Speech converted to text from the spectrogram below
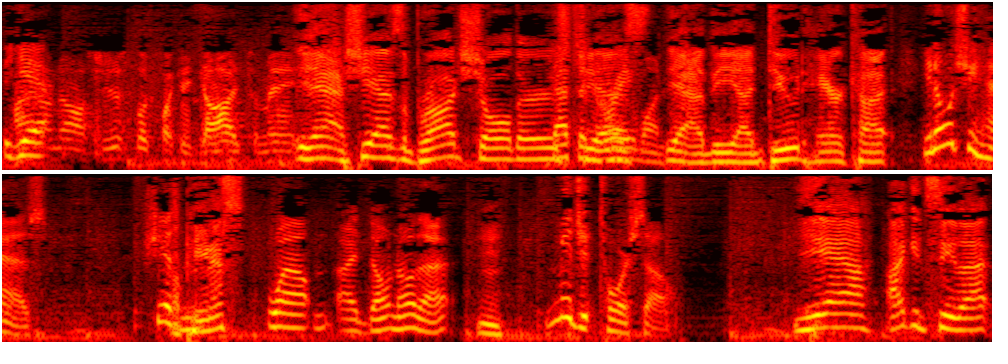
I don't know. She just looks like a guy to me. Yeah, she has the broad shoulders. That's a she great has- one. Yeah, the uh, dude haircut. You know what she has? She has A penis? Well, I don't know that. Hmm. Midget torso. Yeah, I can see that.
